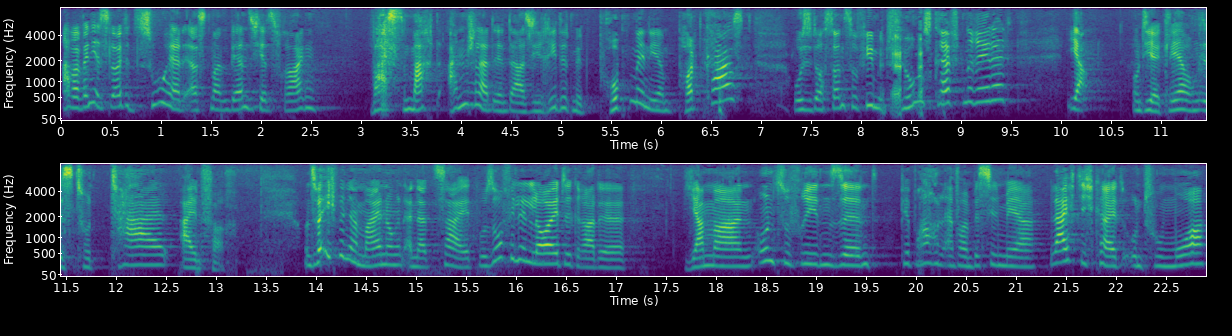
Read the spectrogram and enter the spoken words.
Aber wenn jetzt Leute zuhören erstmal, werden sich jetzt fragen, was macht Angela denn da? Sie redet mit Puppen in ihrem Podcast, wo sie doch sonst so viel mit Führungskräften redet? Ja, und die Erklärung ist total einfach. Und zwar, ich bin der Meinung, in einer Zeit, wo so viele Leute gerade jammern, unzufrieden sind, wir brauchen einfach ein bisschen mehr Leichtigkeit und Humor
